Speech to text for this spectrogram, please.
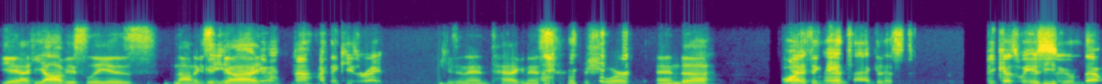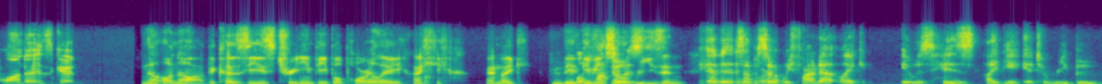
yeah, he obviously is not a Is good he guy. bad guy? No, I think he's right. he's an antagonist for sure. And uh, Why Yeah, is he think an that- antagonist? Because we Because he- assume that Wanda is good. no, no, because he's treating people poorly, like, and like they Well, give you no was- reason. Yeah, this Or- episode we find out like it was his idea to reboot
